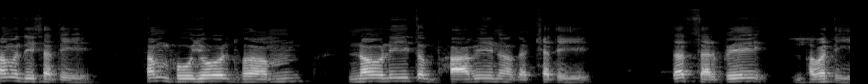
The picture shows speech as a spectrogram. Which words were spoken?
समुदिशति। संभूयोर्ध्व नवनीत भावेन गच्छति, तत्सर्पे भवती।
